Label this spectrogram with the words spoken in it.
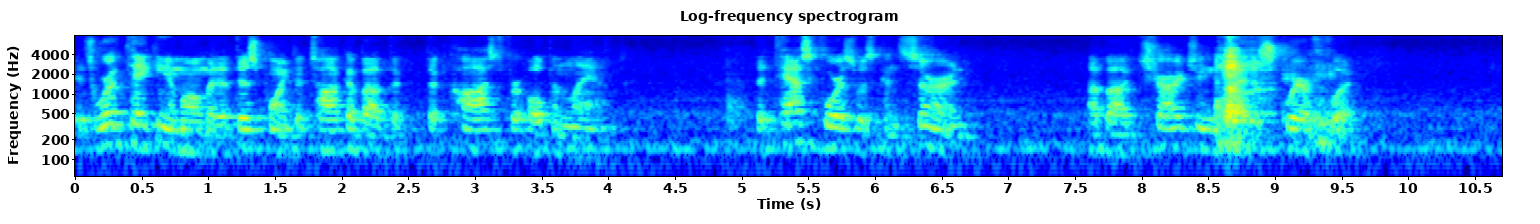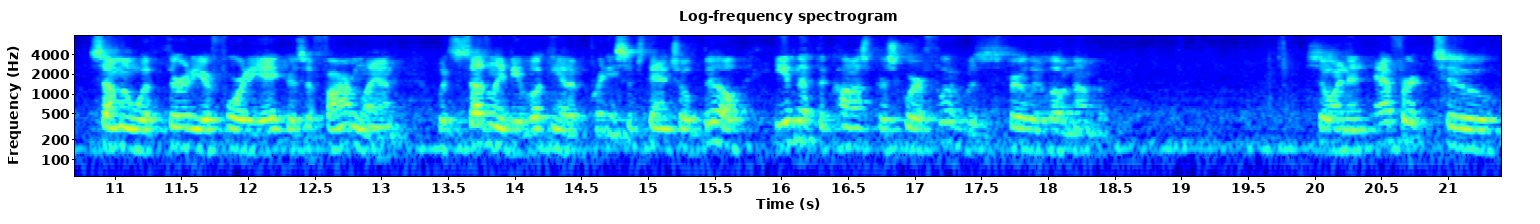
It's worth taking a moment at this point to talk about the, the cost for open land. The task force was concerned about charging by the square foot. Someone with 30 or 40 acres of farmland would suddenly be looking at a pretty substantial bill, even if the cost per square foot was a fairly low number. So in an effort to,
